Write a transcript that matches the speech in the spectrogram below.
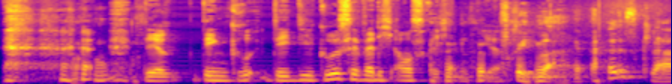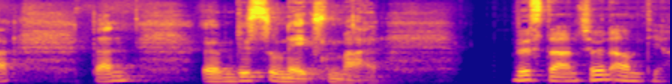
die, den, die, die, Grüße werde ich ausrichten. Hier. Prima, alles klar. Dann ähm, bis zum nächsten Mal. Bis dann, schönen Abend dir.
